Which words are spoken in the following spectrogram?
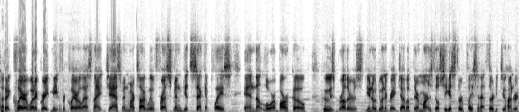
But Clara, what a great meet for Clara last night. Jasmine Martaglio, freshman, gets second place, and uh, Laura Barco, whose brother is you know doing a great job up there in Martinsville, she gets third place in that 3200.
